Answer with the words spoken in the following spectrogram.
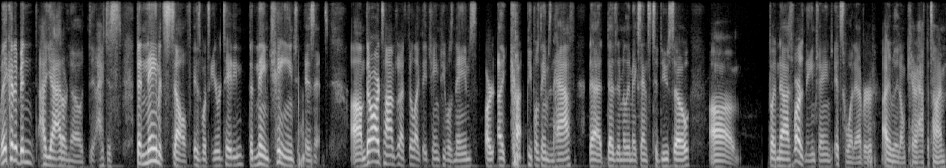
they could have been. Uh, yeah, I don't know. I just the name itself is what's irritating. The name change isn't. Um, there are times when I feel like they change people's names or like cut people's names in half. That doesn't really make sense to do so. Um, but no, as far as name change, it's whatever. I really don't care half the time.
